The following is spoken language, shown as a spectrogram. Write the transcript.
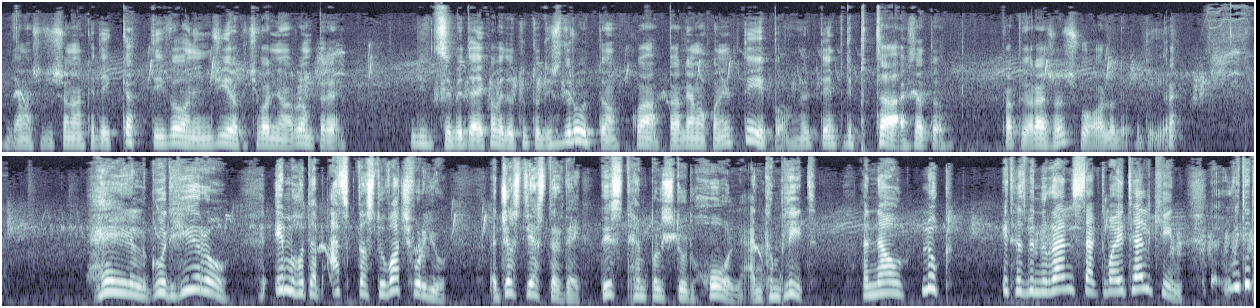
Vediamo se ci sono anche dei cattivoni in giro che ci vogliono rompere gli zebedei. Qua vedo tutto distrutto. Qua parliamo con il tipo. Il tempo di pta è stato proprio raso al suolo, devo dire. Hail, good hero! Imhotep asked us to watch for you. Just yesterday, this temple stood whole and complete. And now, look, it has been ransacked by Telkin. We did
